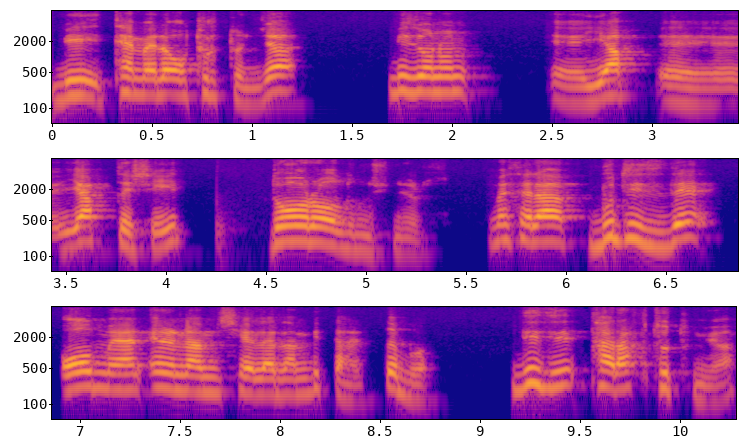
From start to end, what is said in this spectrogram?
bir temele oturtunca biz onun e, yap, e, yaptığı şeyi doğru olduğunu düşünüyoruz. Mesela bu dizide olmayan en önemli şeylerden bir tanesi de bu. Dizi taraf tutmuyor.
